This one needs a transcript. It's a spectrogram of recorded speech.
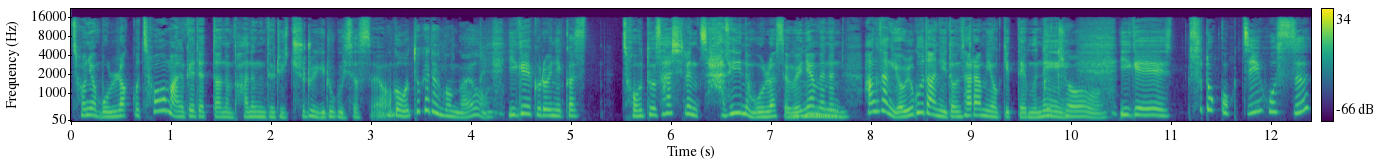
전혀 몰랐고 처음 알게 됐다는 반응들이 주를 이루고 있었어요. 그러니까 어떻게 된 건가요? 이게 그러니까 저도 사실은 자세히는 몰랐어요. 왜냐면은 음. 항상 열고 다니던 사람이었기 때문에 그쵸. 이게 수도꼭지, 호스,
